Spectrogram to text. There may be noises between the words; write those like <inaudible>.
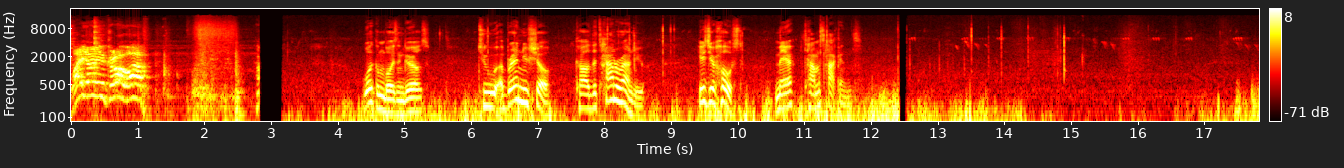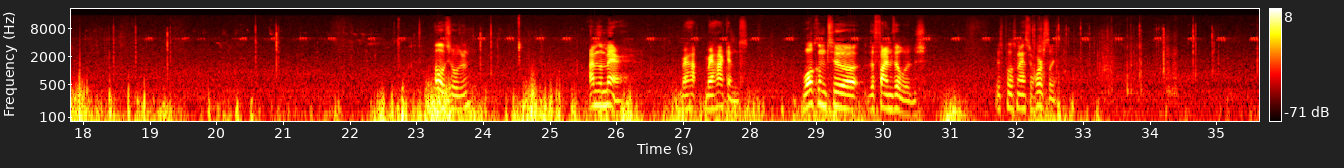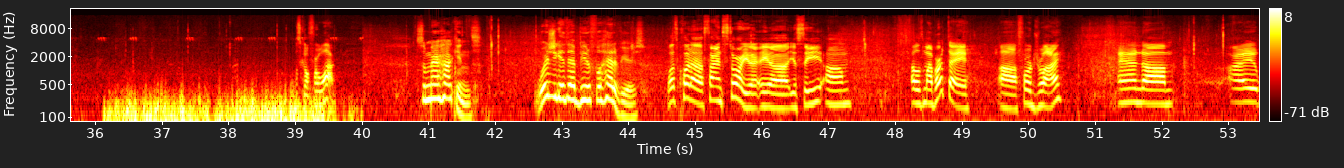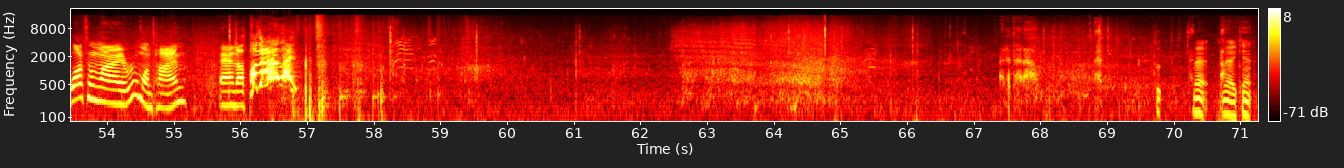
Why don't you grow up? Welcome, boys and girls, to a brand new show called The Town Around You. Here's your host, Mayor Thomas Hopkins. Hello, children. I'm the mayor, Mayor, Ho- mayor Hopkins. Welcome to uh, the fine village. This Postmaster Horsely. Let's go for a walk. So, Mayor Hopkins, where'd you get that beautiful head of yours? Well, it's quite a fine story. You, you, uh, you see, um, it was my birthday uh, for July, and um, I walked into my room one time, and uh, pause it! Edit that out. Mayor, Mayor, I can't.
